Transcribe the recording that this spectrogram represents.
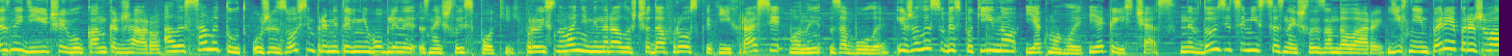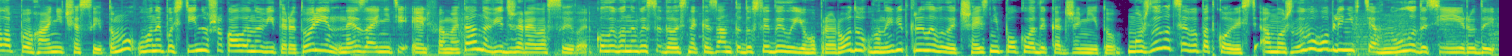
величезний діючий вулкан Каджаро. Але саме тут уже зовсім примітивні гобліни знайшли спокій. Про існування мінералу, що дав розквіт їх расі, вони забули і жили собі спокійно, як могли. Якийсь час. Невдовзі це місце знайшли зандалари. Їхня імперія переживала погані часи, тому вони постійно шукали нові території, не зайняті ельфами, та нові джерела сили. Коли вони висадились на Кезан та дослідили його природу, вони відкрили величезні поклади каджаміту. Можливо, це випадковість, а можливо, гоблінів тягнуло до цієї руди. Yuk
